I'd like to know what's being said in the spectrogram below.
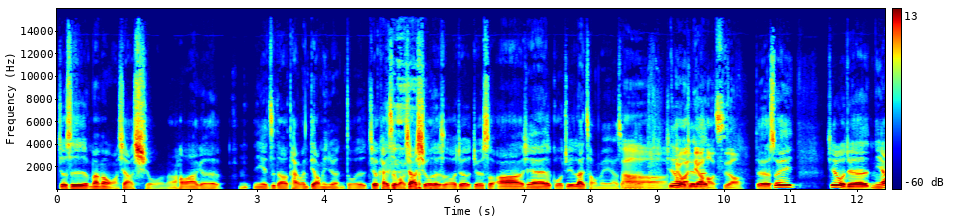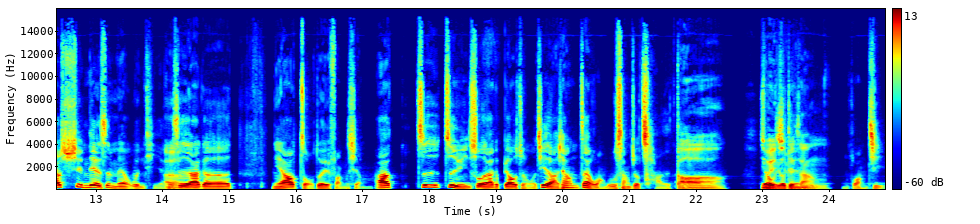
就是慢慢往下修，然后那个你 你也知道台湾刁民就很多，就开始往下修的时候，就就是说啊，现在的国军烂草莓啊什么的。其实我觉得好吃哦。对，所以其实我觉得你要训练是没有问题，可是那个你要走对方向啊。至至于你说的那个标准，我记得好像在网络上就查得到哦，因为我有点忘记，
